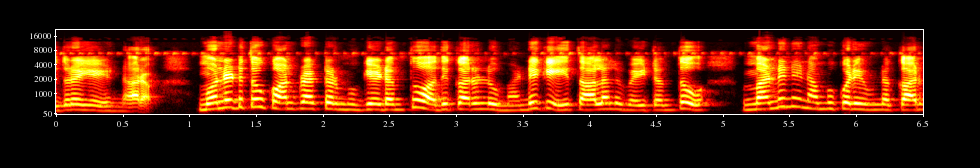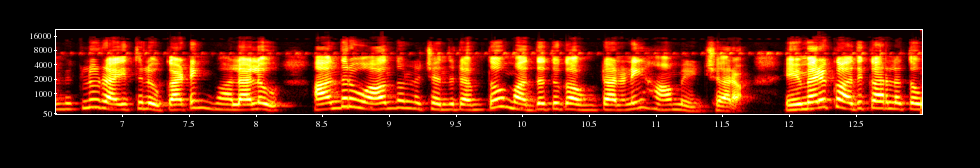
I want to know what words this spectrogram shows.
ఎదురయ్యాయన్నారు. మొన్నటితో కాంట్రాక్టర్ ముగియడంతో అధికారులు మండికి తాళాలు వేయడంతో మండిని నమ్ముకొని ఉన్న కార్మికులు రైతులు కటింగ్ వాలాలు అందరూ ఆందోళన చెందడంతో మద్దతుగా ఉంటారని హామీ ఇచ్చారు. ఈ మేరకు అధికారులతో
